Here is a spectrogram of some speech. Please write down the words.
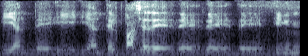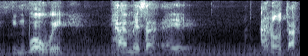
y ante, y, ante el pase de, de, de, James eh, anota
